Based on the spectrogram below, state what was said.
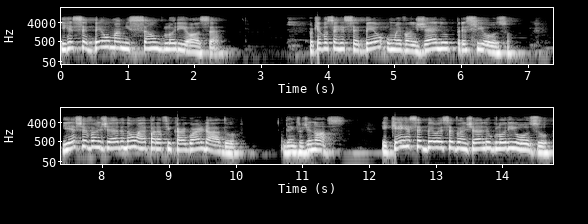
e receber uma missão gloriosa. Porque você recebeu um evangelho precioso. E este evangelho não é para ficar guardado dentro de nós. E quem recebeu esse evangelho glorioso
